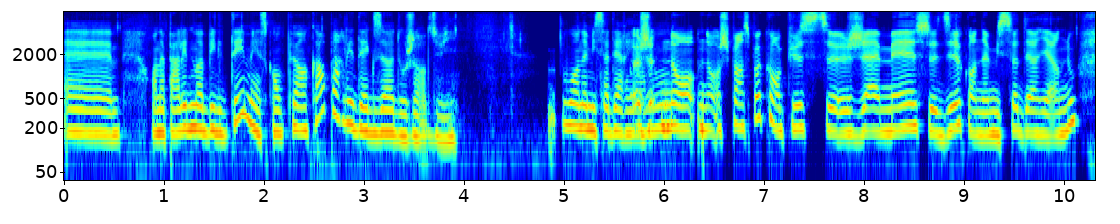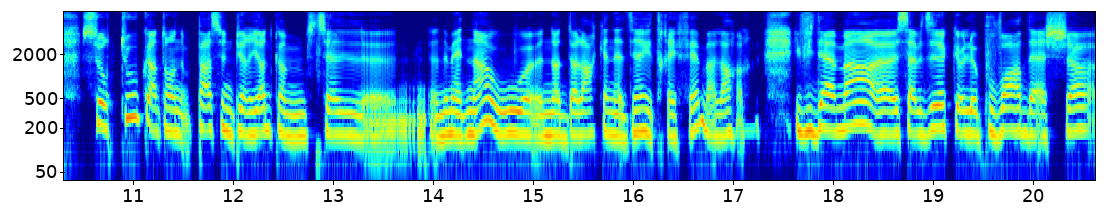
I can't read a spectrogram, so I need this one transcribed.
euh, on a parlé de mobilité, mais est-ce qu'on peut encore parler d'exode aujourd'hui? Ou on a mis ça derrière je, nous? Non, non, je pense pas qu'on puisse jamais se dire qu'on a mis ça derrière nous, surtout quand on passe une période comme celle euh, de maintenant où euh, notre dollar canadien est très faible. Alors, évidemment, euh, ça veut dire que le pouvoir d'achat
